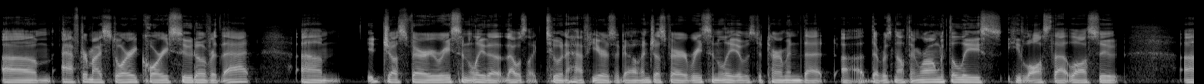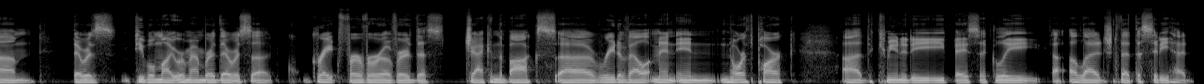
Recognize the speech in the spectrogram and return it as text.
Um, after my story, Corey sued over that. Um, it just very recently that that was like two and a half years ago, and just very recently it was determined that uh, there was nothing wrong with the lease. He lost that lawsuit. Um, there was people might remember there was a great fervor over this Jack in the Box uh, redevelopment in North Park. Uh, the community basically uh, alleged that the city had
